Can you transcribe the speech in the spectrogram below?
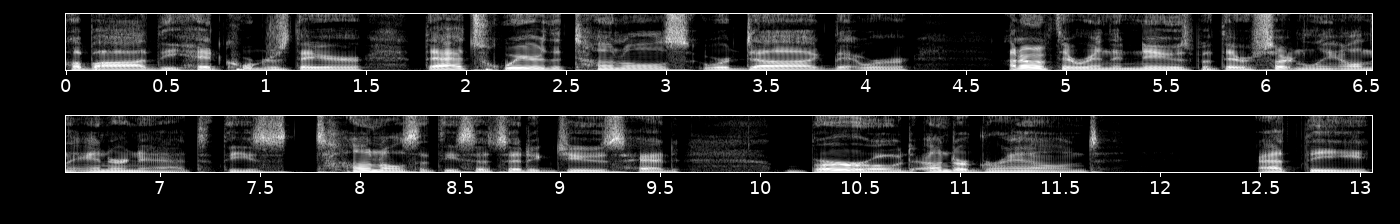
Chabad, the headquarters there, that's where the tunnels were dug that were, I don't know if they were in the news, but they're certainly on the internet. These tunnels that these Hasidic Jews had burrowed underground at the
